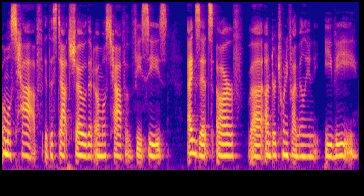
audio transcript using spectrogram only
almost half the stats show that almost half of VCs exits are uh, under 25 million EV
